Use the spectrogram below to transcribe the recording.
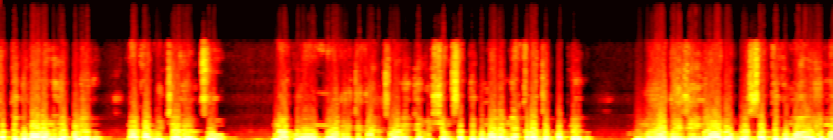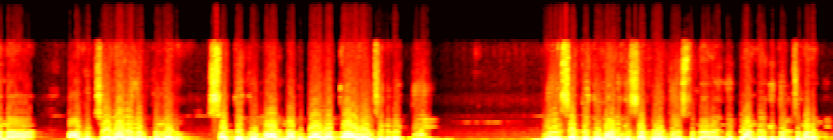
సత్యకుమార్ అని చెప్పలేదు. నాకు అమిత్ షా తెలుసు నాకు మోదీజీ తెలుసు అనే విషయం సత్యకుమార్ అని ఎక్కడా చెప్పట్లేదు. మోదీజీ గారు ప్లస్ సత్యకుమార్ మన అమిత్ షా గారే చెప్తున్నారు. సత్యకుమార్ నాకు బాగా కావాల్సిన వ్యక్తి. నేను సత్యకుమార్కి సపోర్ట్ చేస్తున్నానని చెప్పి అందరికీ తెలుసు మనకి.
